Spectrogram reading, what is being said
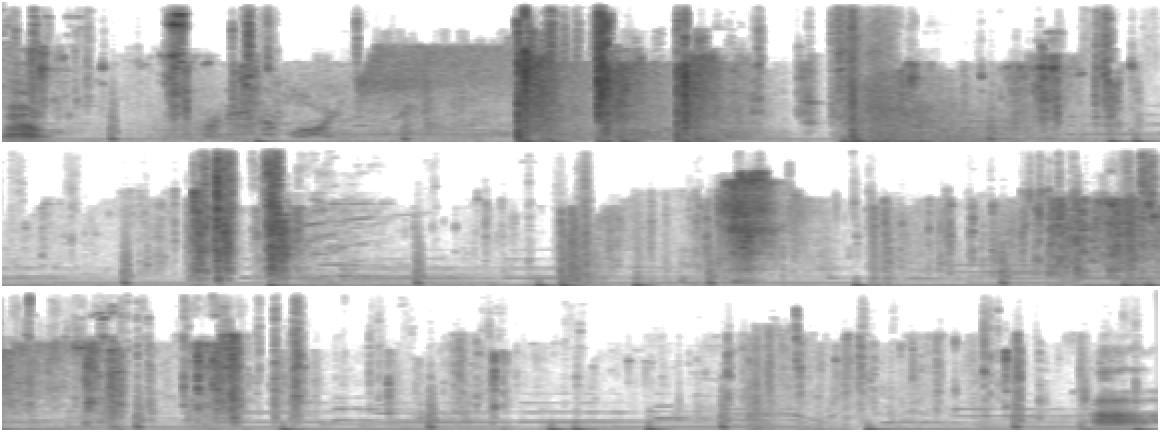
Wow. Ah.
